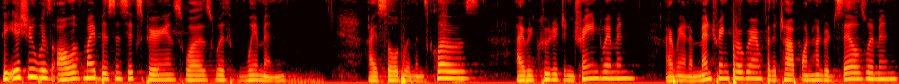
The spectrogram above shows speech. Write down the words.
The issue was all of my business experience was with women. I sold women's clothes, I recruited and trained women. I ran a mentoring program for the top 100 saleswomen.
